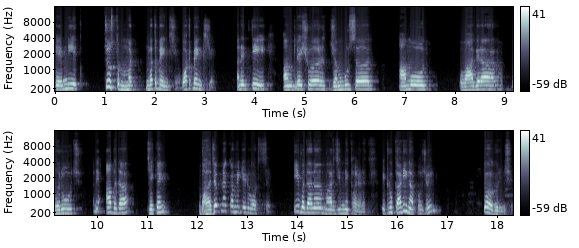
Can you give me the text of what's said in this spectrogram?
એમની એક ચુસ્ત મત મત છે વોટ બેંક છે. અને તે અંકલેશ્વર જંબુસર આમોદ વાગરા ભરૂચ અને આ બધા જે કંઈ ભાજપના કમિટેડ વોટ્સ છે એ બધાના માર્જિનને કારણે. એટલું કાઢી નાખવું જોઈએ તો અઘરું છે.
